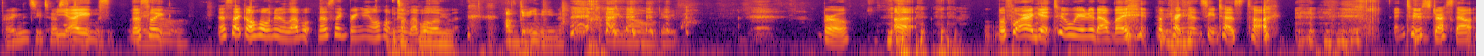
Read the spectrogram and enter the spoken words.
Pregnancy test. the Yikes. game. That's I like- know. That's like a whole new level. That's like bringing a whole It's new a level whole of. new- of gaming. I know, dude. Bro. Uh. Before I get too weirded out by the pregnancy test talk and too stressed out,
